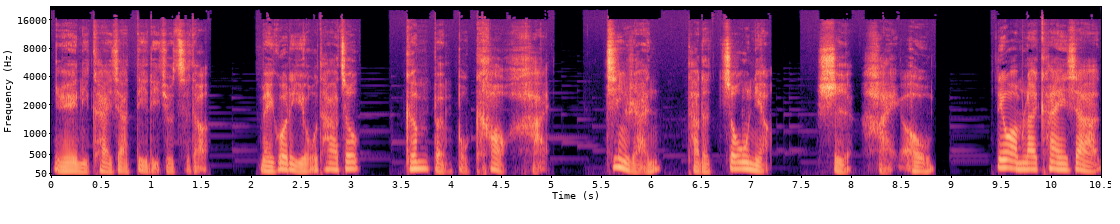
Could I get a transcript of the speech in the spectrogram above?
因为你看一下地理就知道，美国的犹他州根本不靠海，竟然它的州鸟是海鸥。另外，我们来看一下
